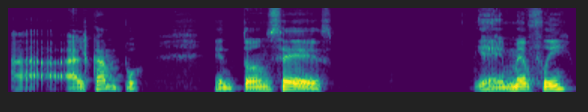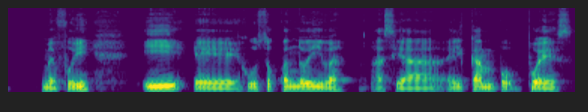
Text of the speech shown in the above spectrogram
al campo. Entonces, me fui, me fui. Y justo cuando iba hacia el campo, pues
